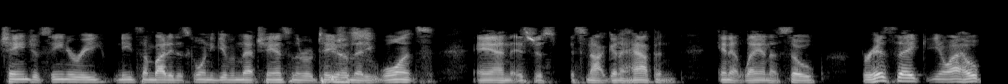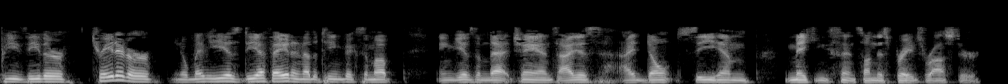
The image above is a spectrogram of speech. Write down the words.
change of scenery, needs somebody that's going to give him that chance in the rotation yes. that he wants. And it's just, it's not going to happen in Atlanta. So for his sake, you know, I hope he's either traded or, you know, maybe he is DFA'd and another team picks him up and gives him that chance. I just, I don't see him making sense on this Braves roster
